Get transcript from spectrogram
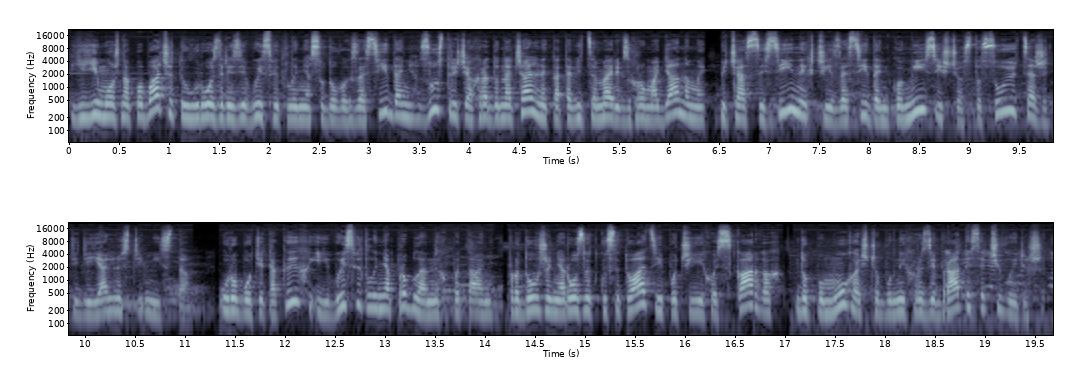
Її можна побачити у розрізі висвітлення судових засідань, зустрічах градоначальника та віцемерів з громадянами під час сесійних чи засідань комісій, що стосуються життєдіяльності міста. У роботі таких і висвітлення проблемних питань, продовження розвитку ситуацій по чиїхось скаргах, допомога, щоб у них розібратися чи вирішити.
